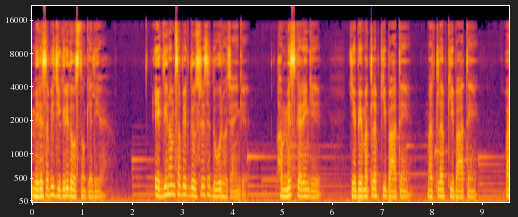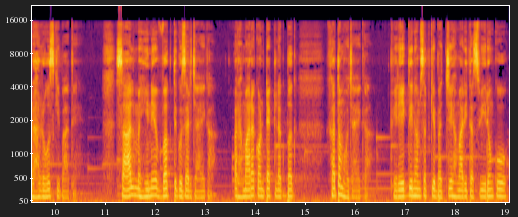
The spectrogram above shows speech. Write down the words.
मेरे सभी जिगरी दोस्तों के लिए, एक दिन हम सब एक दूसरे से दूर हो जाएँगे। हम मिस करेंगे ये बेमतलब की बातें मतलब की बातें और हर रोज की बातें। साल, महीने, वक्त गुजर जाएगा और हमारा कांटेक्ट लगभग खत्म हो जाएगा। फिर एक दिन हम सबके बच्चे हमारी तस्वीरों को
